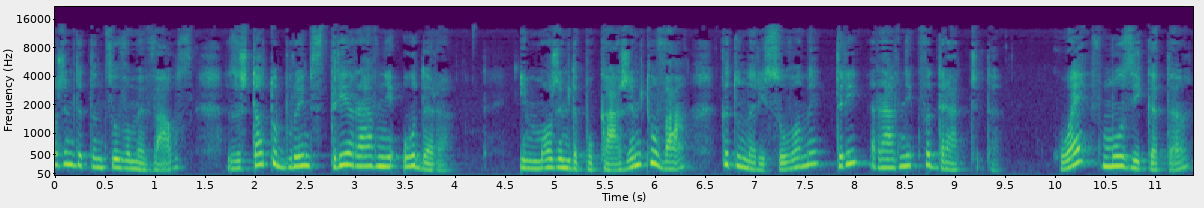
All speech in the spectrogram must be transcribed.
Можем да танцуваме валс, защото броим с три равни удара. И можем да покажем това, като нарисуваме три равни квадратчета. Кое в музиката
